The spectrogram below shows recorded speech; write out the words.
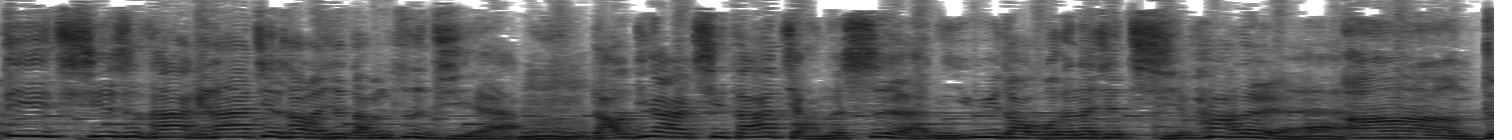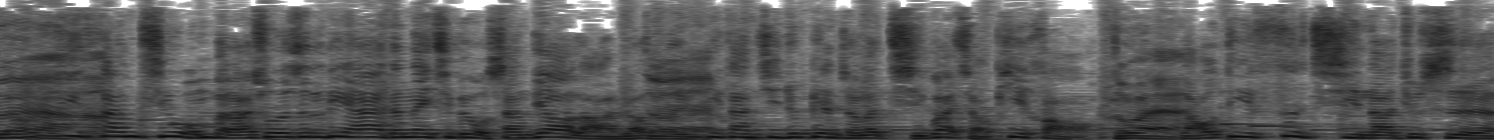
第一期是咱俩给大家介绍了一下咱们自己，嗯然后第二期咱俩讲的是你遇到过的那些奇葩的人。啊，对然后第三期我们本来说的是恋爱，但那期被我删掉了，然后对第三期就变成了奇怪小癖好。对然后第四期呢就是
